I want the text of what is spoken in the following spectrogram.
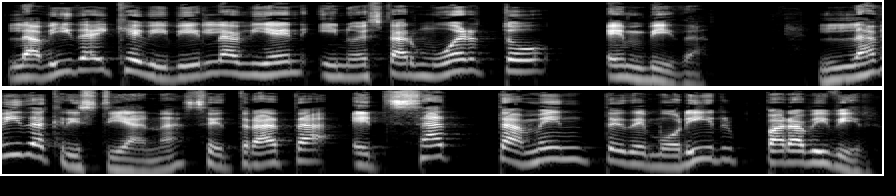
la vida hay que vivirla bien y no estar muerto en vida. La vida cristiana se trata exactamente de morir para vivir.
